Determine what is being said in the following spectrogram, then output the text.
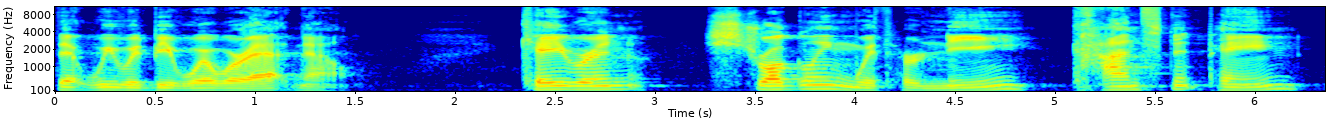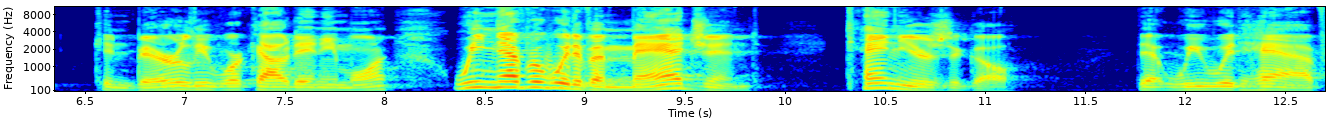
that we would be where we're at now. Karen struggling with her knee, constant pain, can barely work out anymore. We never would have imagined 10 years ago that we would have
